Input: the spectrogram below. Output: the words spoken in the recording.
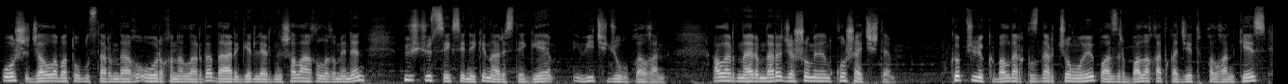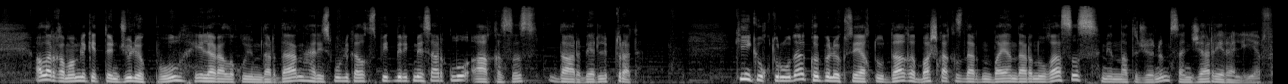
ош жалал абад облустарындагы ооруканаларда дарыгерлердин шалаакылыгы менен үч жүз сексен эки наристеге вич жугуп калган. Алардын айрымдары жашоо менен кош айтышты көпчүлүк балдар кыздар чоңоюп азыр балакатка жетип калган кез. Аларга мамлекеттен жөлөк пул эл аралык уюмдардан республикалык спид бирикмеси аркылуу акысыз дары берилип турат. Кийинки уктурууда көпөлөк сыяктуу дагы башка кыздардын баяндарын угасыз. Менин аты жөнүм санжар эралиев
